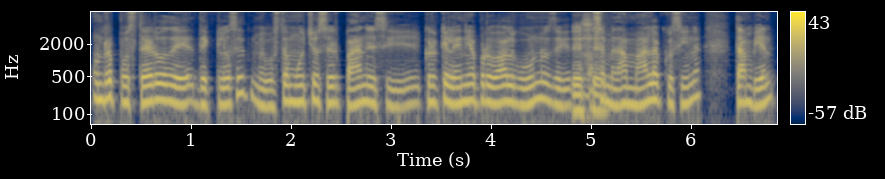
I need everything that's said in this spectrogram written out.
un repostero de, de, closet, me gusta mucho hacer panes y creo que Lenny ha probado algunos, de no se me da mal la cocina. También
